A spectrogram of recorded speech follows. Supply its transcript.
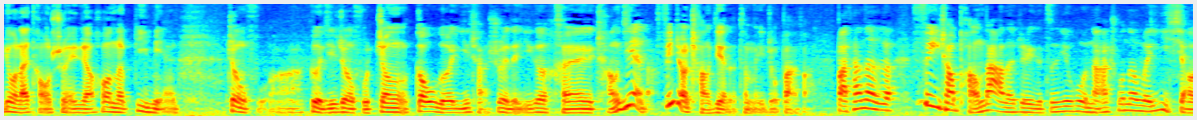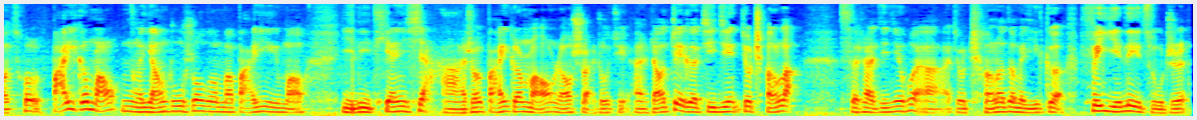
用来逃税，然后呢，避免政府啊、各级政府征高额遗产税的一个很常见的、非常常见的这么一种办法。把他那个非常庞大的这个资金库拿出那么一小撮，拔一根毛，嗯，杨朱说过吗？拔一毛以利天下啊，说拔一根毛，然后甩出去，哎，然后这个基金就成了慈善基金会啊，就成了这么一个非盈利组织，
